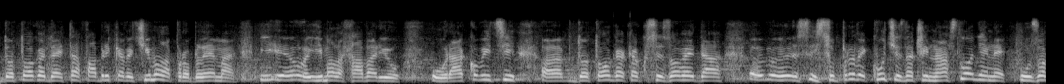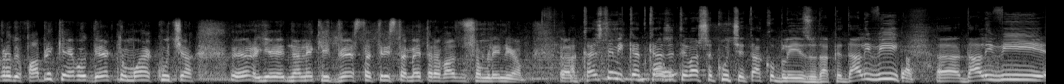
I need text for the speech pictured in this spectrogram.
do toga da je ta fabrika već imala problema i e, imala havariju u Rakovici, do toga kako se zove da e, su prve kuće znači naslonjene uz ogradu fabrike evo direktno moja kuća e, je na nekih 200-300 metara vazdušnom linijom. A kažete mi kad kažete vaša kuća je tako blizu, dakle da li vi, da, e, da li vi e,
